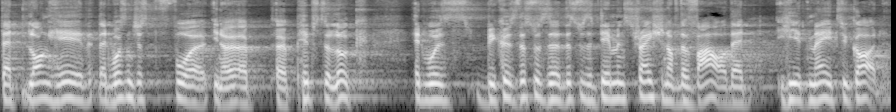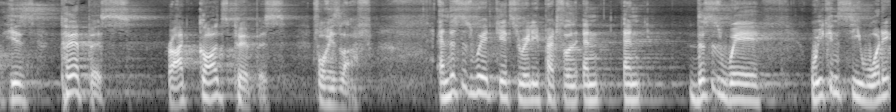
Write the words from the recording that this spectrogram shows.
That long hair that wasn't just for you know a, a hipster look. It was because this was a this was a demonstration of the vow that he had made to God, his purpose, right? God's purpose for his life. And this is where it gets really practical, and and this is where we can see what it,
